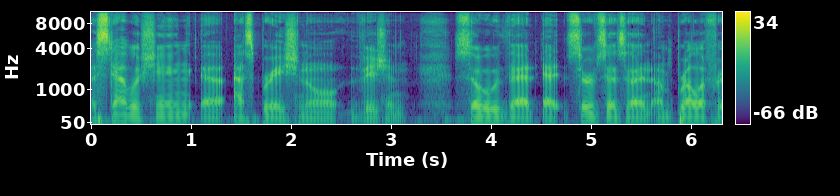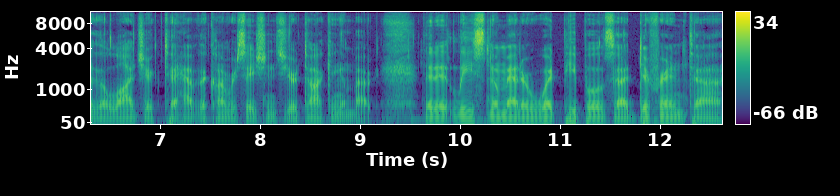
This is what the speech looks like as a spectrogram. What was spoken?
establishing uh, aspirational vision so that it serves as an umbrella for the logic to have the conversations you're talking about. That at least, no matter what people's uh, different uh,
